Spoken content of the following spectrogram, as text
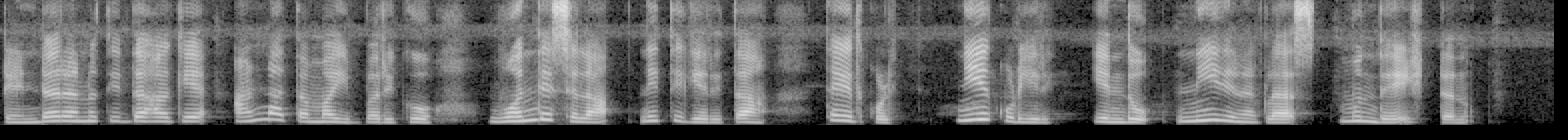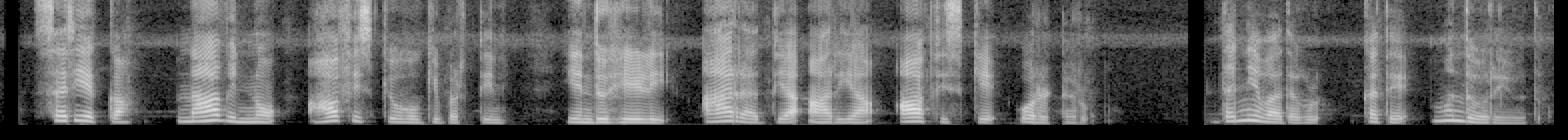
ಟೆಂಡರ್ ಅನ್ನುತ್ತಿದ್ದ ಹಾಗೆ ಅಣ್ಣ ತಮ್ಮ ಇಬ್ಬರಿಗೂ ಒಂದೇ ಸಲ ನೆತ್ತಿಗೇರಿತಾ, ತೆಗೆದುಕೊಳ್ಳಿ, ನೀರು ಕುಡಿಯಿರಿ ಎಂದು ನೀರಿನ ಗ್ಲಾಸ್ ಮುಂದೆ ಇಟ್ಟನು. ಸರಿ ಅಕ್ಕ, ನಾವಿನ್ನು ಆಫೀಸ್ಗೆ ಹೋಗಿ ಬರ್ತೀನಿ ಎಂದು ಹೇಳಿ ಆರಾಧ್ಯ ಆರ್ಯ ಆಫೀಸ್ಗೆ ಹೊರಟರು. ಧನ್ಯವಾದಗಳು. ಕತೆ ಮುಂದುವರಿಯುವುದು.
